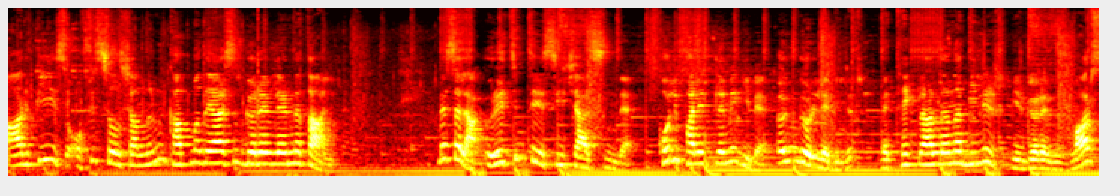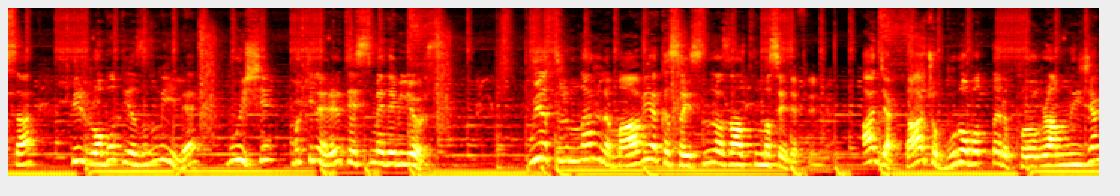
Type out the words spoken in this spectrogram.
RPA ise ofis çalışanlarının katma değersiz görevlerine talip. Mesela üretim tesisi içerisinde koli paletleme gibi öngörülebilir ve tekrarlanabilir bir göreviniz varsa bir robot yazılımı ile bu işi makinelere teslim edebiliyoruz. Bu yatırımlarla mavi yaka sayısının azaltılması hedefleniyor. Ancak daha çok bu robotları programlayacak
